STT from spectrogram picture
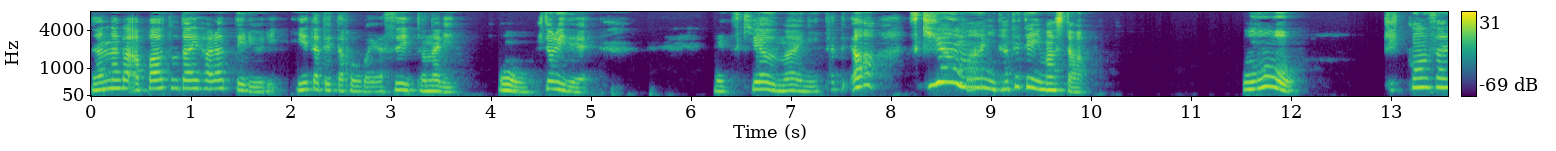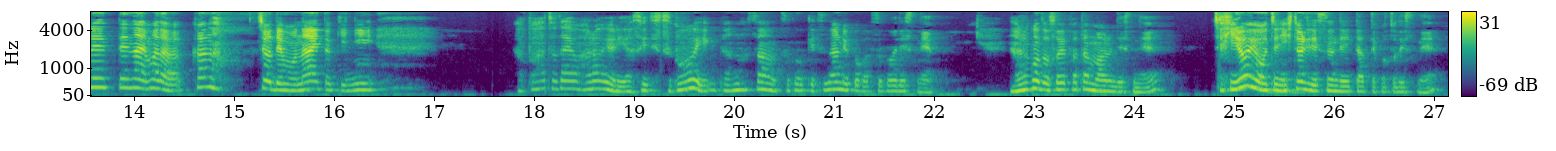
旦那がアパート代払っているより家建てた方が安いとなり、おう、一人で、ね、付き合う前に立て、あ付き合う前に立てていました。おお結婚されてない、まだ彼女でもない時に、アパート代を払うより安いってすごい。旦那さん、すごい決断力がすごいですね。なるほど、そういうパターンもあるんですね。広いお家に一人で住んでいたってことですね。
